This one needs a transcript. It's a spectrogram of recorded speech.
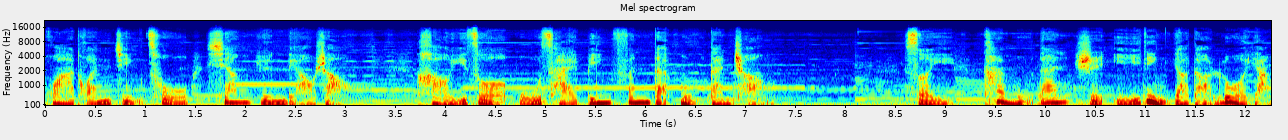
花团锦簇，香云缭绕，好一座五彩缤纷的牡丹城。所以，看牡丹是一定要到洛阳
